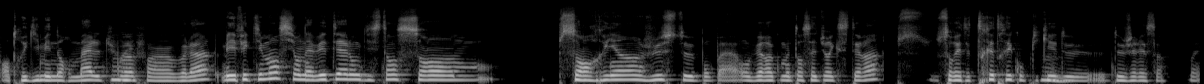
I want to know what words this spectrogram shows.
entre guillemets normal, tu Ouais. vois. Enfin voilà. Mais effectivement, si on avait été à longue distance sans sans rien, juste bon bah on verra combien de temps ça dure, etc. Ça aurait été très très compliqué Hmm. de de gérer ça. Ouais.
